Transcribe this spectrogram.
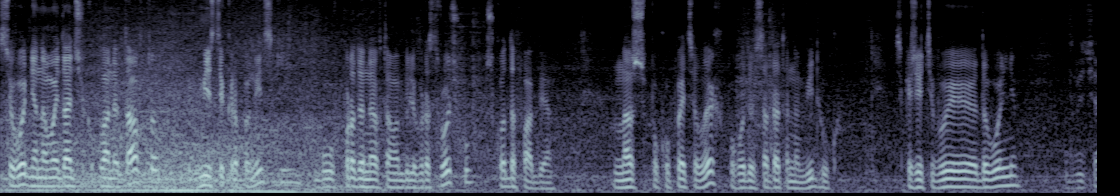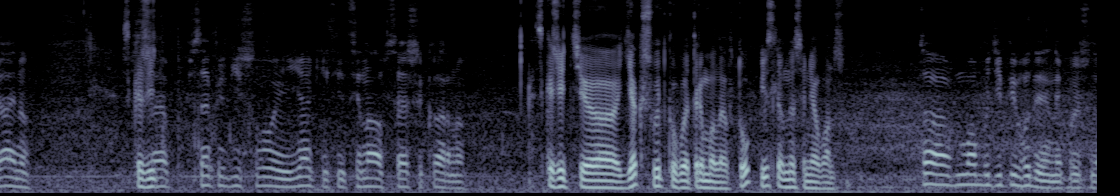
Сьогодні на майданчику Планет Авто в місті Кропивницький був проданий автомобіль в розстрочку Шкода Фабія. Наш покупець Олег погодився дати нам відгук. Скажіть, ви довольні? Звичайно. Скажіть, Все, все підійшло, і якість, і ціна, все шикарно. скажіть, е, як швидко ви отримали авто після внесення авансу? Та, мабуть, і півгодини не пройшло.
